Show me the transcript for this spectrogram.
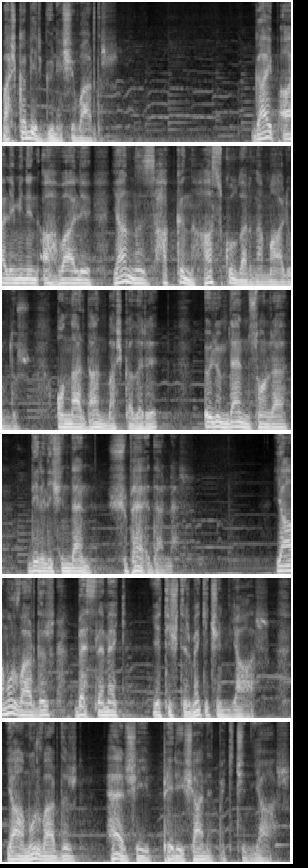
başka bir güneşi vardır.'' gayb aleminin ahvali yalnız hakkın has kullarına malumdur. Onlardan başkaları ölümden sonra dirilişinden şüphe ederler. Yağmur vardır beslemek, yetiştirmek için yağar. Yağmur vardır her şeyi perişan etmek için yağar.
